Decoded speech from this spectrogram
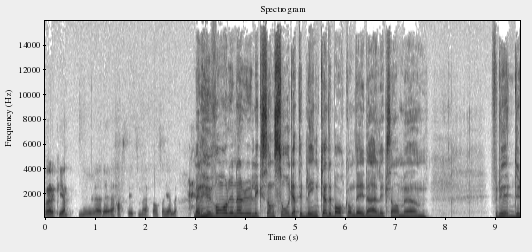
verkligen. Nu är det hastighetsmätaren som gäller. Men hur var det när du liksom såg att det blinkade bakom dig där liksom? ehm, För du, du,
